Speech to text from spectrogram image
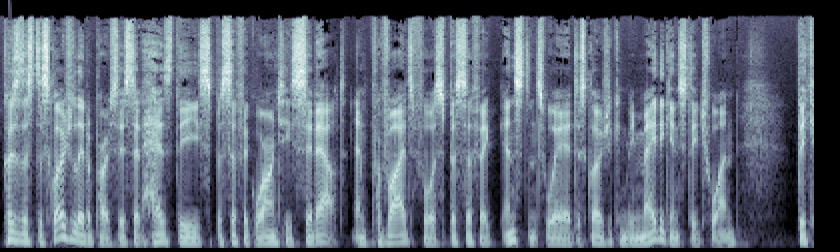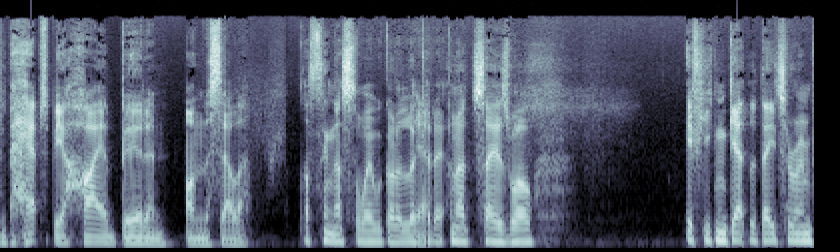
because of this disclosure letter process, it has the specific warranties set out and provides for a specific instance where disclosure can be made against each one. There can perhaps be a higher burden on the seller. I think that's the way we've got to look yeah. at it. And I'd say as well, if you can get the data room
